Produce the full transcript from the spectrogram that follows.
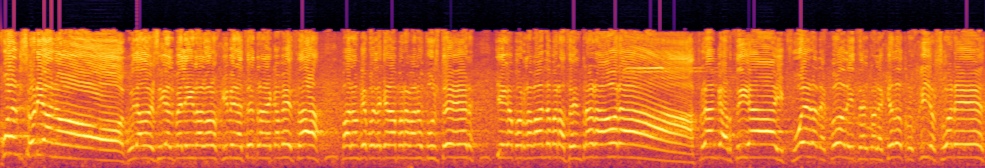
Juan Soriano. Cuidado que sigue el peligro, Álvaro Jiménez centra de cabeza. Balón que puede quedar para Manu Fuster. Llega por la banda para centrar ahora. Fran García y fuera de juego, dice el colegiado Trujillo Suárez.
